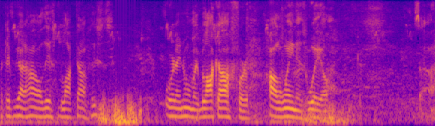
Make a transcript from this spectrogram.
But they've got all this blocked off. This is where they normally block off for Halloween as well. So,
